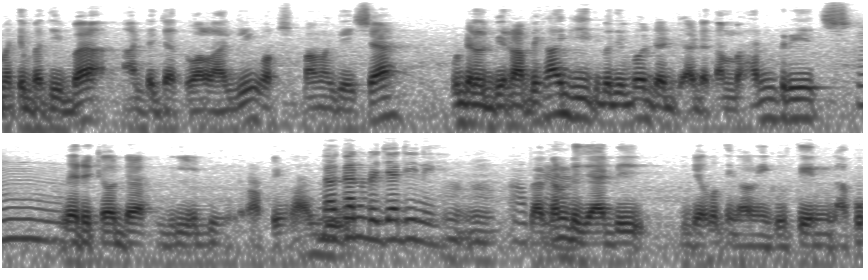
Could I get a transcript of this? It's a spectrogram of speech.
cuma tiba-tiba ada jadwal lagi workshop sama Geisha udah lebih rapih lagi tiba-tiba udah ada tambahan bridge Hmm. liriknya udah lebih rapih lagi Bagan udah jadi nih. Mm-mm. Oke. Bahkan udah jadi, jadi aku tinggal ngikutin, aku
